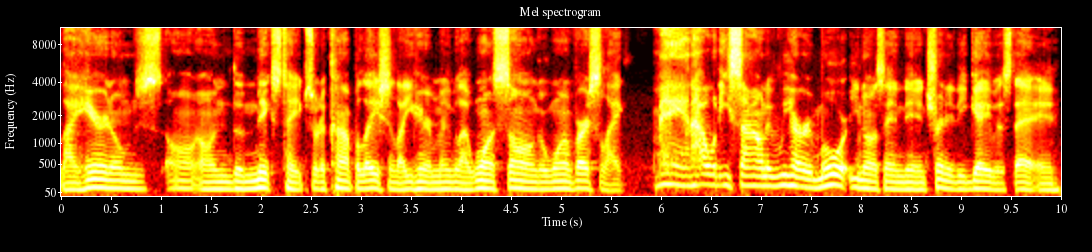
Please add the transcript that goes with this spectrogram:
like hearing them just on, on the mixtapes or the compilations. Like you hear maybe like one song or one verse. Like, man, how would he sound if we heard more? You know what I'm saying? Then Trinity gave us that, and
